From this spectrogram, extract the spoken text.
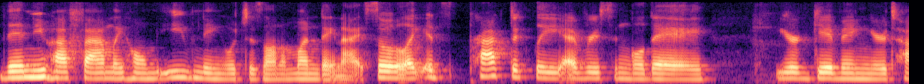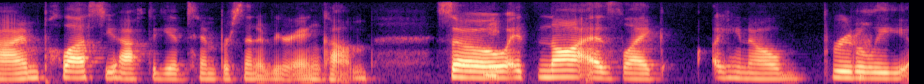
Then you have family home evening, which is on a Monday night. So like it's practically every single day you're giving your time plus you have to give 10% of your income. So it's not as like you know brutally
